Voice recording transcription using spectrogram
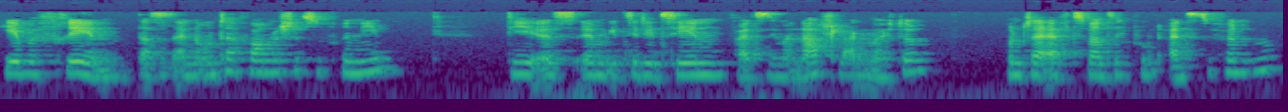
Hebephren, das ist eine Unterform der Schizophrenie. Die ist im ICD-10, falls es jemand nachschlagen möchte, unter F20.1 zu finden.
